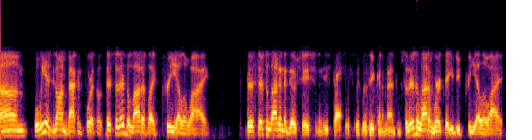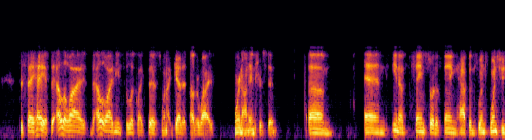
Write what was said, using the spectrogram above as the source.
Um, well, we had gone back and forth. There, so there's a lot of like pre-LOI. There's there's a lot of negotiation in these processes, as you can imagine. So there's a lot of work that you do pre-LOI to say, hey, if the LOI the LOI needs to look like this when I get it, otherwise we're not interested. Um, and you know, same sort of thing happens once once you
